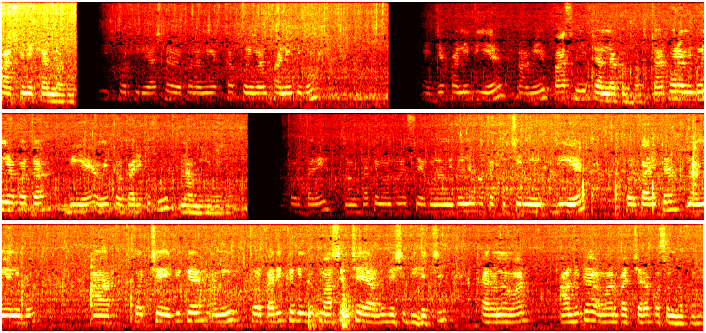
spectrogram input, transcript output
পাঁচ মিনিট রান্না করব। আসলাম, এখন আমি এক কাপ পরিমাণ পানি দিব। এই যে পানি দিয়ে আমি পাঁচ মিনিট রান্না করব। তারপর আমি ধনিয়া পাতা দিয়ে আমি তরকারিটুকু নামিয়ে নেব। কেমন হয়েছে, এখন আমি ধনিয়া পাতা কুচি দিয়ে তরকারিটা নামিয়ে নিব। আর হচ্ছে এদিকে আমি তরকারিতে কিন্তু মাছের চেয়ে আলু বেশি দিয়েছি, কারণ আমার আলুটা আমার বাচ্চারা পছন্দ করে।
